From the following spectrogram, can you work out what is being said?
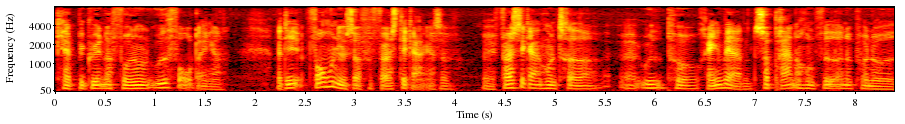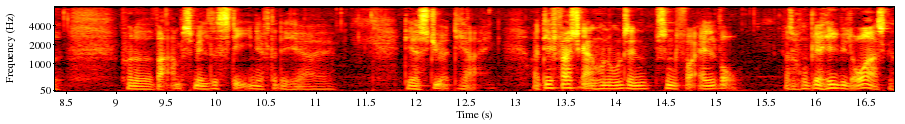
kan begynde at få nogle udfordringer. Og det får hun jo så for første gang. Altså, øh, første gang hun træder øh, ud på ringverden, så brænder hun fødderne på noget, på noget varmt smeltet sten efter det her, øh, det her styrt, de har. Ikke? Og det er første gang, hun nogensinde sådan for alvor. Altså hun bliver helt vildt overrasket.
